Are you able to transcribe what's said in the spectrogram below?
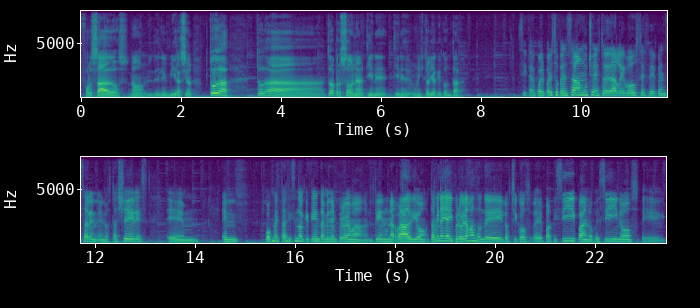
forzados, ¿no? De la inmigración. Toda, toda, toda persona tiene, tiene una historia que contar. Sí, tal cual. Por eso pensaba mucho en esto de darle voces, de pensar en, los talleres. eh, en- vos me estás diciendo que tienen también el programa, tienen una radio. También hay, hay programas donde los chicos eh, participan, los vecinos. eh,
